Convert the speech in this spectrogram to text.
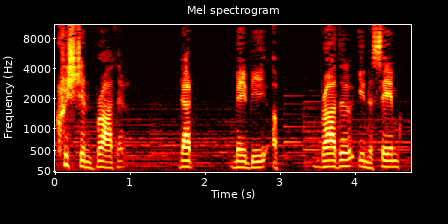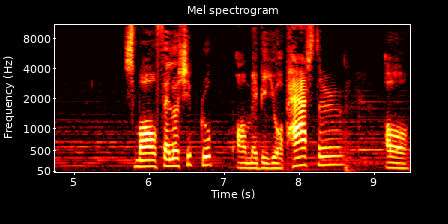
Christian brother that may be a brother in the same small fellowship group or maybe your pastor or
